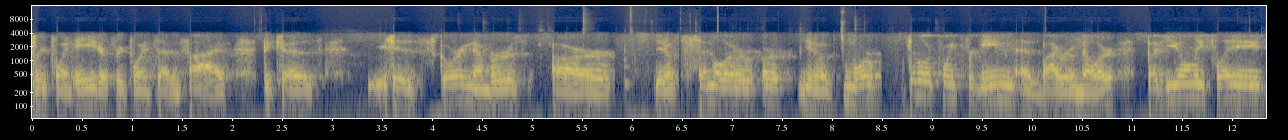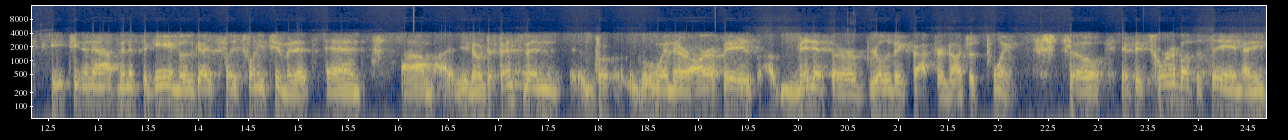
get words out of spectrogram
3.8 or 3.75 because his scoring numbers are, you know, similar or you know more similar points per game as Byram Miller, but he only played 18 and a half minutes a game. Those guys played 22 minutes, and um, you know, defensemen when they're RFAs, minutes are a really big factor, not just points. So if they scored about the same and he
